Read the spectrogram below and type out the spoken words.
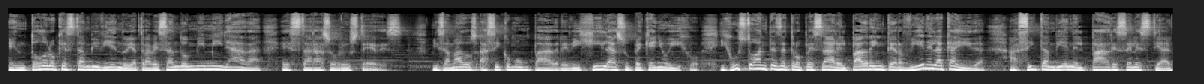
en todo lo que están viviendo y atravesando mi mirada estará sobre ustedes. Mis amados, así como un padre vigila a su pequeño hijo y justo antes de tropezar el padre interviene la caída, así también el Padre Celestial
